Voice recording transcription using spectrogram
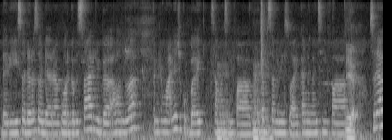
dari saudara-saudara keluarga besar juga alhamdulillah penerimaannya cukup baik sama Mhm. Siva. Mereka Mhm. bisa menyesuaikan dengan Siva. Iya. Maksudnya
